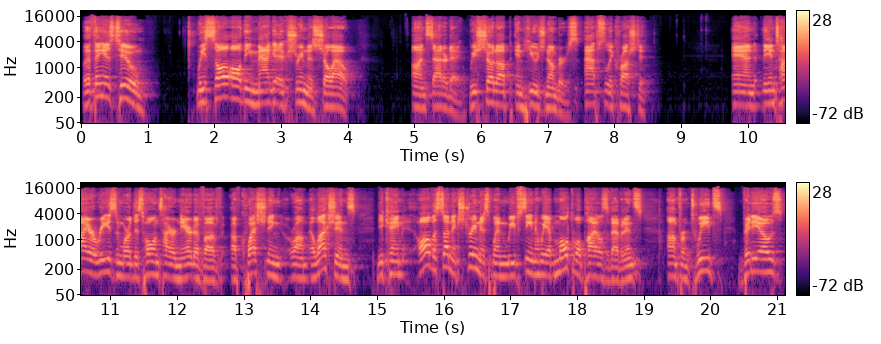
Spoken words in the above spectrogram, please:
But the thing is, too, we saw all the MAGA extremists show out on Saturday. We showed up in huge numbers, absolutely crushed it. And the entire reason where this whole entire narrative of of questioning um, elections became all of a sudden extremists when we've seen we have multiple piles of evidence um, from tweets, videos,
